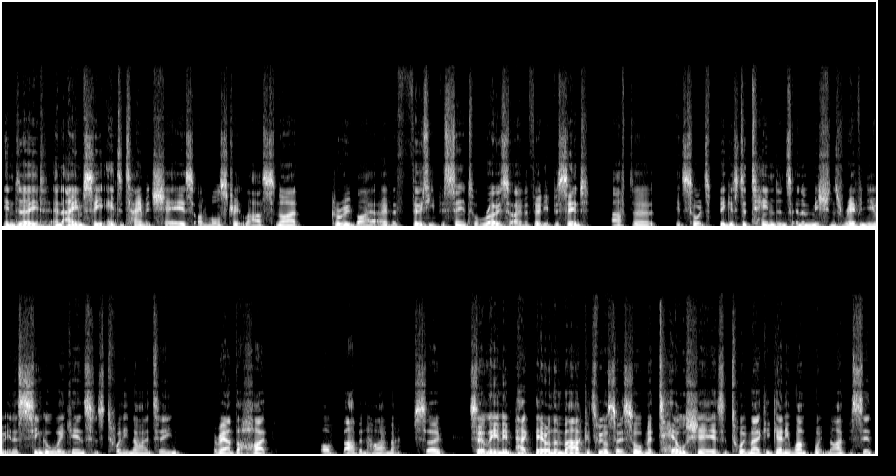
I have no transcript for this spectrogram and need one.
Indeed. And AMC Entertainment shares on Wall Street last night grew by over 30% or rose over 30% after it saw its biggest attendance and emissions revenue in a single weekend since 2019 around the hype of Barbenheimer. So certainly an impact there on the markets. We also saw Mattel shares, a toy maker, gaining 1.9%,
